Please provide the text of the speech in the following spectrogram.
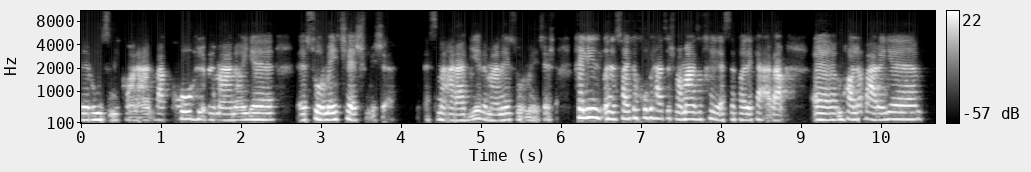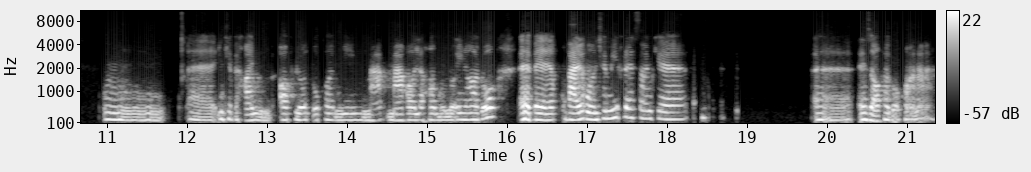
بروز می‌کنن و کهل به معنای سرمه چشم میشه. اسم عربیه به معنای سرمه چشم خیلی سایت خوبی هستش و من از خیلی استفاده کردم. حالا برای اینکه بخوایم آپلود بکنیم مقاله هامون و اینا رو برای قنچه میفرستم که اضافه بکنم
